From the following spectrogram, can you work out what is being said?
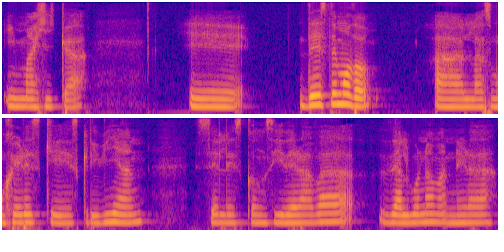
y mágica. Eh, de este modo, a las mujeres que escribían se les consideraba de alguna manera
